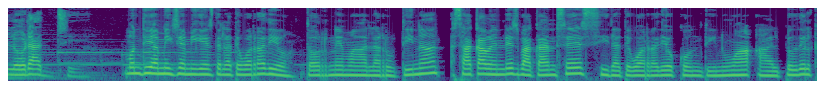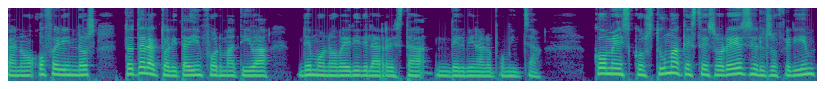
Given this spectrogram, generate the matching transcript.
L'oratge. Bon dia, amics i amigues de la teua ràdio. Tornem a la rutina. S'acaben les vacances i la teua ràdio continua al peu del canó oferint-los tota l'actualitat informativa de Monover i de la resta del Vinalopó mitjà. Com és costum, a aquestes hores els oferim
